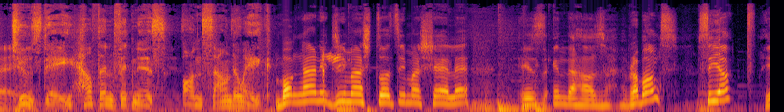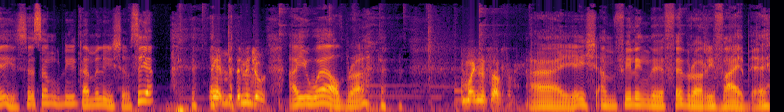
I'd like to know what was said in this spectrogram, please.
Tuesday. Tuesday, Health and Fitness on Sound Awake. Bongani Jimma Tsotsi Mashele is in the house. Brabongs, see ya. Hey, sesanguni kamilisha. See ya. Hey, Mr. Minjos. Are you well, bruh? I'm on yourself, sir. Ah, yes, I'm feeling the February vibe, eh?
